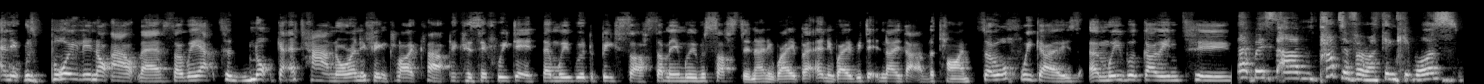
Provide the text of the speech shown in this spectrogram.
and it was boiling hot out there so we had to not get a tan or anything like that because if we did then we would be sussed i mean we were sussed in anyway but anyway we didn't know that at the time so off we goes and we were going to That was um, Padova, I think it was.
